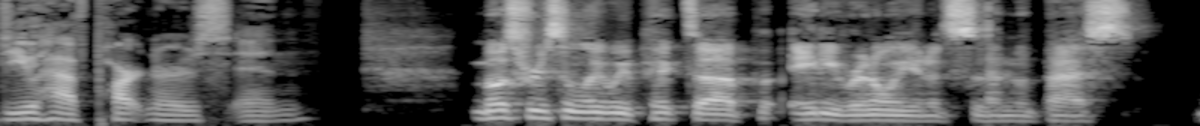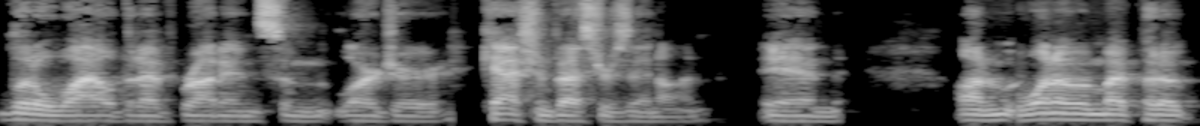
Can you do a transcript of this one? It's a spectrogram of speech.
do you have partners in? Most recently, we picked up 80 rental units in the past little while that I've brought in some larger cash investors in on. And on one of them, I put up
